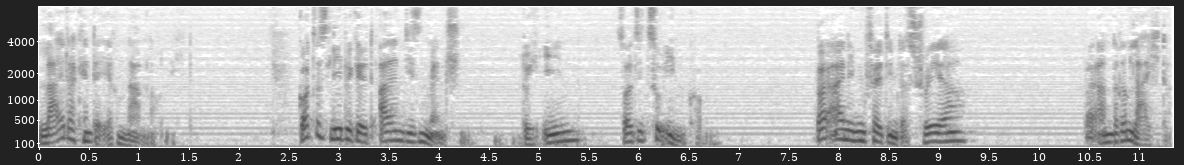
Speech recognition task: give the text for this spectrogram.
leider kennt er ihren Namen noch nicht. Gottes Liebe gilt allen diesen Menschen. Durch ihn soll sie zu ihnen kommen. Bei einigen fällt ihm das schwer, bei anderen leichter.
